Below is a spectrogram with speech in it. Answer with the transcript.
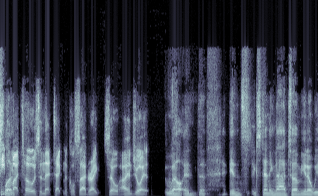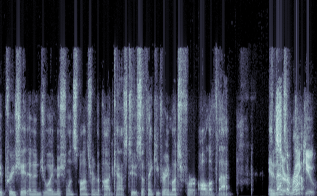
keeps my toes in that technical side right? So i enjoy it well, and uh, in extending that, um, you know, we appreciate and enjoy Michelin sponsoring the podcast too. So thank you very much for all of that. And yes, that's sir. a wrap. Thank you.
